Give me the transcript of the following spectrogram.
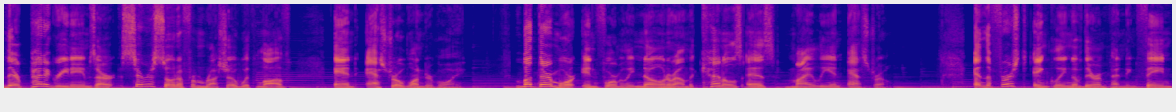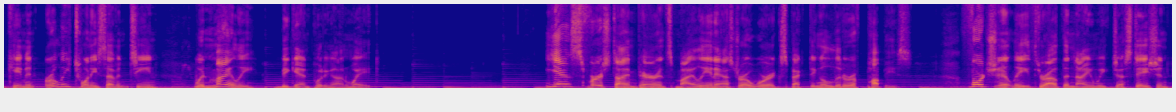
Their pedigree names are Sarasota from Russia with Love and Astro Wonderboy but they're more informally known around the kennels as Miley and Astro. And the first inkling of their impending fame came in early 2017 when Miley began putting on weight. Yes, first-time parents Miley and Astro were expecting a litter of puppies. Fortunately, throughout the nine-week gestation,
